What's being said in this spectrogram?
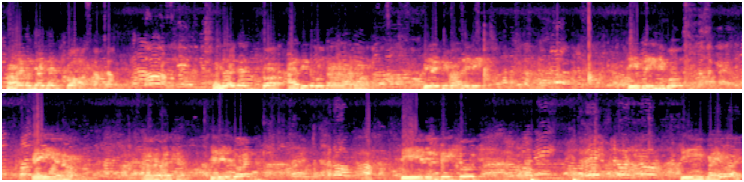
Okay, magja-judge po. Magja-judge po. Ah, dito po sa ano, VIP family. Si Blazy Bones. Kay ano, ano na dal siya? Si Lil Don. Si Lil Jesus. Si Byron.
